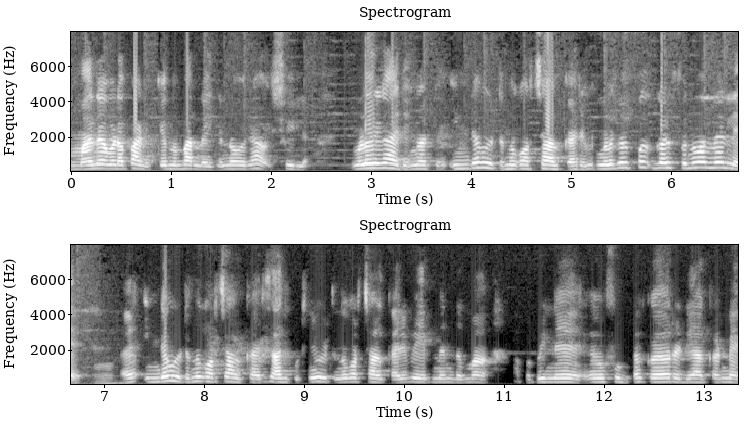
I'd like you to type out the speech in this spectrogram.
ഉമ്മാനെ അവിടെ പണിക്കൊന്നും പറഞ്ഞേക്കേണ്ട ഒരു ആവശ്യമില്ല. നിങ്ങളൊരു കാര്യം കാട്ട്. ഇന്റെ വീട്ടിൽ നിന്ന് കുറച്ച് ആൾക്കാർ നിങ്ങൾ ഗൾഫ് ഗൾഫിൽ നിന്ന് വന്നല്ലേ എന്റെ ഇന്റെ വീട്ടിൽ നിന്ന് കുറച്ച് ആൾക്കാർ സാലിക്കുട്ടിന്റെ വീട്ടിൽ നിന്ന് കുറച്ച് ആൾക്കാർ വരുന്നുണ്ട് ഉമ്മ. അപ്പൊ പിന്നെ ഫുഡൊക്കെ റെഡി ആക്കണ്ടേ?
